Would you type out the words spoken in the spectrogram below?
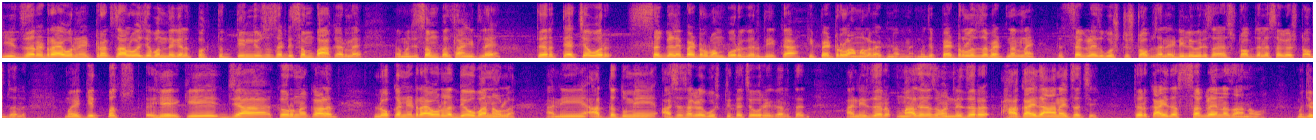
की जर ड्रायव्हरने ट्रक चालवायचे बंद केलात फक्त तीन दिवसासाठी संप आकारला आहे म्हणजे संप सांगितलं आहे तर त्याच्यावर सगळे पेट्रोल पंपावर गर्दी आहे का? की पेट्रोल आम्हाला भेटणार नाही. म्हणजे पेट्रोलच जर भेटणार नाही तर सगळेच गोष्टी स्टॉप झाल्या. डिलिव्हरी स्टॉप झाल्या सगळं स्टॉप झालं. मग हे कितपत हे की ज्या करोना काळात लोकांनी ड्रायव्हरला देव बनवला आणि आता तुम्ही अशा सगळ्या गोष्टी त्याच्यावर हे करतायत. आणि जर माझं कसं म्हणणं जर हा कायदा आणायचाच आहे तर कायदा सगळ्यांनाच आणावा. म्हणजे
